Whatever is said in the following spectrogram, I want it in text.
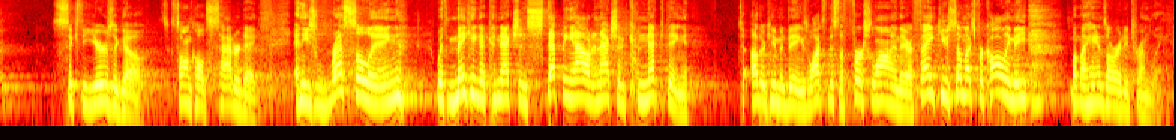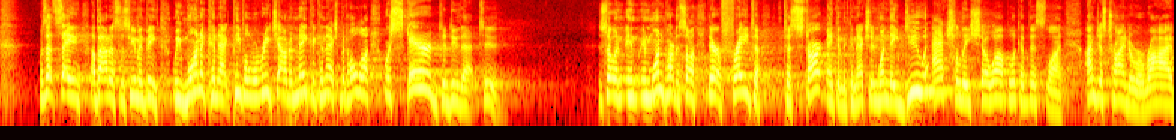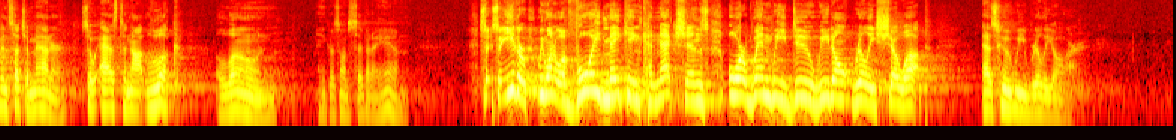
60 years ago. Song called Saturday. And he's wrestling with making a connection, stepping out and actually connecting to other human beings. Watch this, the first line there. Thank you so much for calling me, but my hand's already trembling. What does that say about us as human beings? We want to connect. People will reach out and make a connection, but hold on, we're scared to do that too. So, in, in, in, one part of the song, they're afraid to, to start making the connection. When they do actually show up, look at this line I'm just trying to arrive in such a manner so as to not look alone. And he goes on to say, But I am. So, so either we want to avoid making connections, or when we do, we don't really show up as who we really are.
